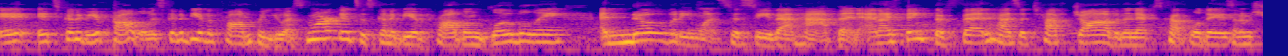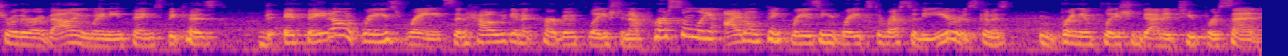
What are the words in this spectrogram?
it, it's going to be a problem. It's going to be a problem for U.S. markets. It's going to be a problem globally, and nobody wants to see that happen. And I think the Fed has a tough job in the next couple of days, and I'm sure they're evaluating things because if they don't raise rates, then how are we going to curb inflation? Now, personally, I don't think raising rates the rest of the year is going to bring inflation down to 2%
